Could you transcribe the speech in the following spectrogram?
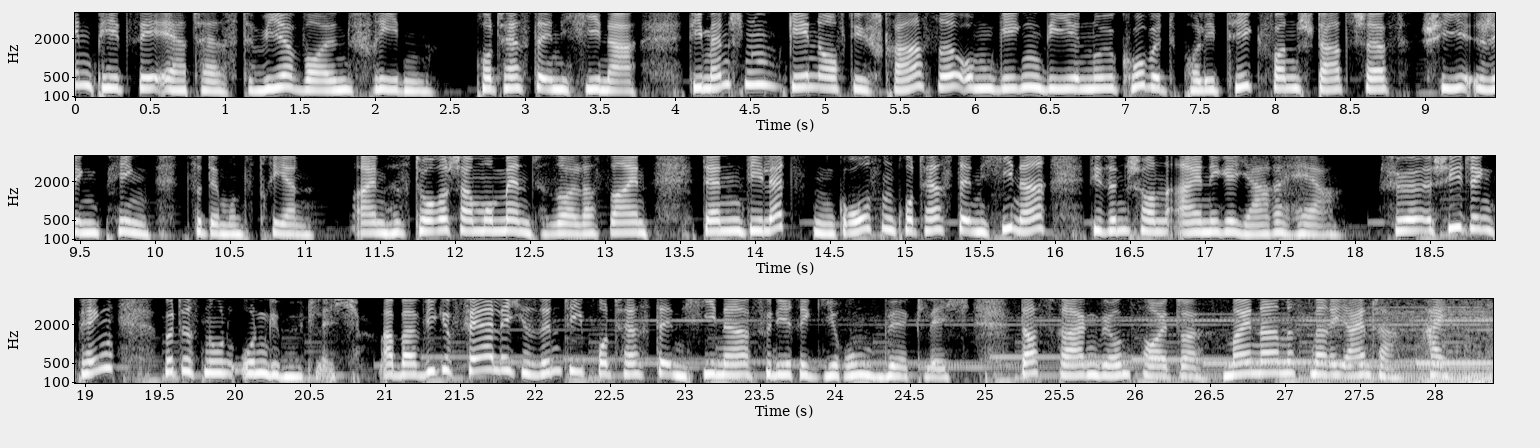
Kein PCR-Test. Wir wollen Frieden. Proteste in China. Die Menschen gehen auf die Straße, um gegen die Null-Covid-Politik von Staatschef Xi Jinping zu demonstrieren. Ein historischer Moment soll das sein, denn die letzten großen Proteste in China, die sind schon einige Jahre her. Für Xi Jinping wird es nun ungemütlich. Aber wie gefährlich sind die Proteste in China für die Regierung wirklich? Das fragen wir uns heute. Mein Name ist Marie Einter. Hi.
